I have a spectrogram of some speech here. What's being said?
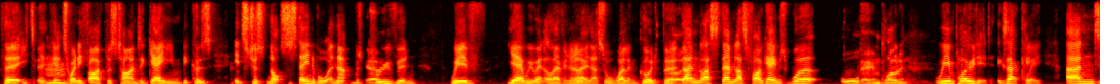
30 mm-hmm. 25 plus times a game because it's just not sustainable. And that was yeah. proven with yeah, we went 11 and 0. That's all well and good, but uh, then last them last five games were awful. They imploded. We imploded exactly. And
